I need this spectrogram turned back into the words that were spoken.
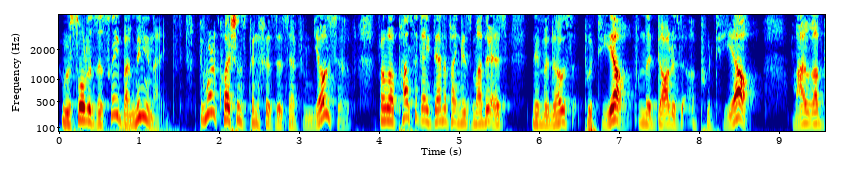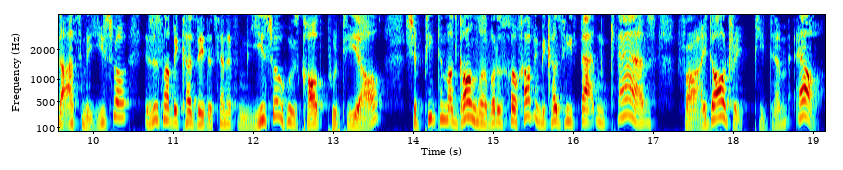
who was sold as a slave by Midianites. The Gemara questions Pinchas descent from Yosef, from a pasuk identifying his mother as Miminos Putiel, from the daughters of Putiel. My love Asime Yisro? Is this not because they descended from Yisro, who is called Putiel? Shepitim agalma what is chochavim, because he fattened calves for idolatry. Pitem el.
